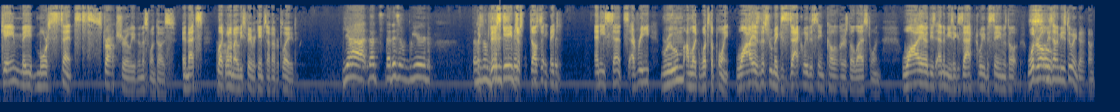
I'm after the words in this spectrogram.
game made more sense structurally than this one does, and that's like one of my least favorite games I've ever played. Yeah, that's that is a weird. Like, this game just doesn't make, make but- any sense. Every room, I'm like, what's the point? Why is this room exactly the same color as the last one? Why are these enemies exactly the same as the? What are all these enemies doing down?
